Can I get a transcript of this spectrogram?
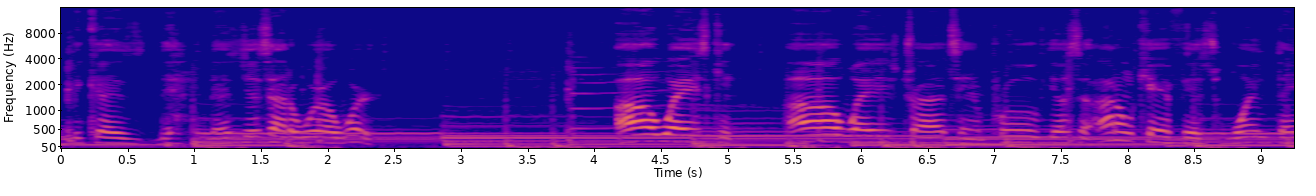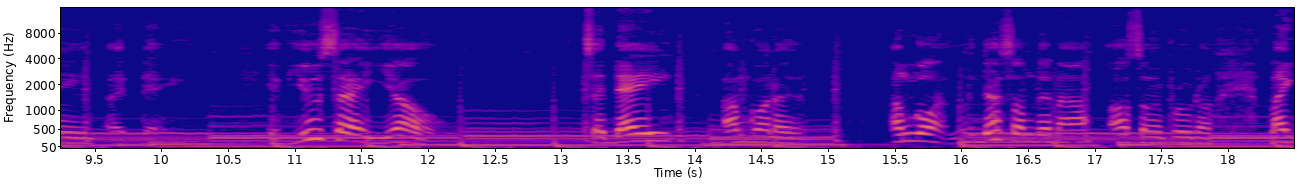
because that's just how the world works always can always try to improve yourself. I don't care if it's one thing a day. If you say yo today i'm gonna i'm going that's something i also improved on. Like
